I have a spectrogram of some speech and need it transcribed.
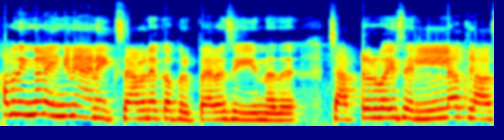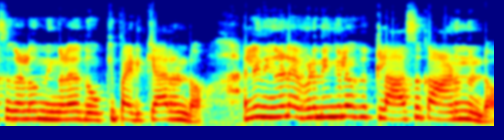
അപ്പോൾ നിങ്ങൾ എങ്ങനെയാണ് എക്സാമിനൊക്കെ പ്രിപ്പയർ ചെയ്യുന്നത്? ചാപ്റ്റർ വൈസ് എല്ലാ ക്ലാസ്സുകളും നിങ്ങൾ നോക്കി പഠിക്കാറുണ്ടോ? അല്ലെങ്കിൽ നിങ്ങൾ എവിടെന്നെങ്കിലുമൊക്കെ ക്ലാസ് കാണുന്നുണ്ടോ?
